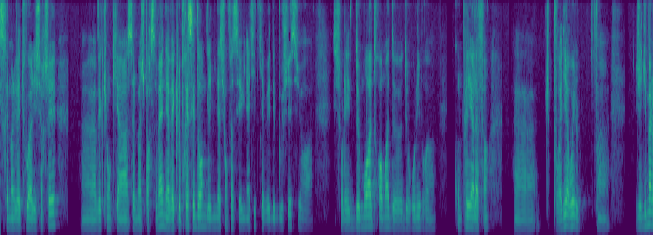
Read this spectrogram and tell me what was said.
serait malgré tout à aller chercher, euh, avec Lyon qui a un seul match par semaine, et avec le précédent de l'élimination face à United qui avait débouché sur, sur les deux mois, trois mois de, de roue libre complet à la fin. Euh, tu pourrais dire, oui, j'ai du mal.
